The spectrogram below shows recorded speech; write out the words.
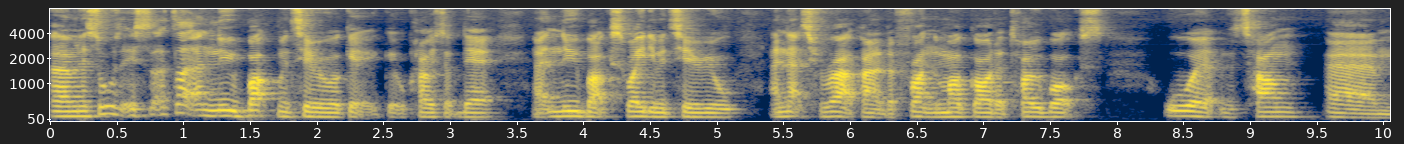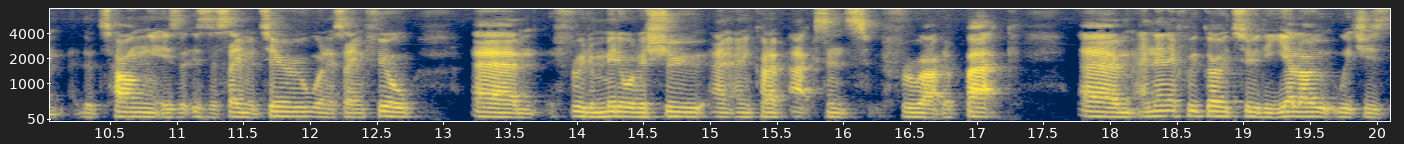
Um, and it's also it's, it's like a nubuck material. Get get close up there. A nubuck suede material, and that's throughout kind of the front, the mudguard, the toe box, or the tongue. Um, the tongue is is the same material and the same feel um, through the middle of the shoe, and, and kind of accents throughout the back. Um, and then if we go to the yellow, which is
